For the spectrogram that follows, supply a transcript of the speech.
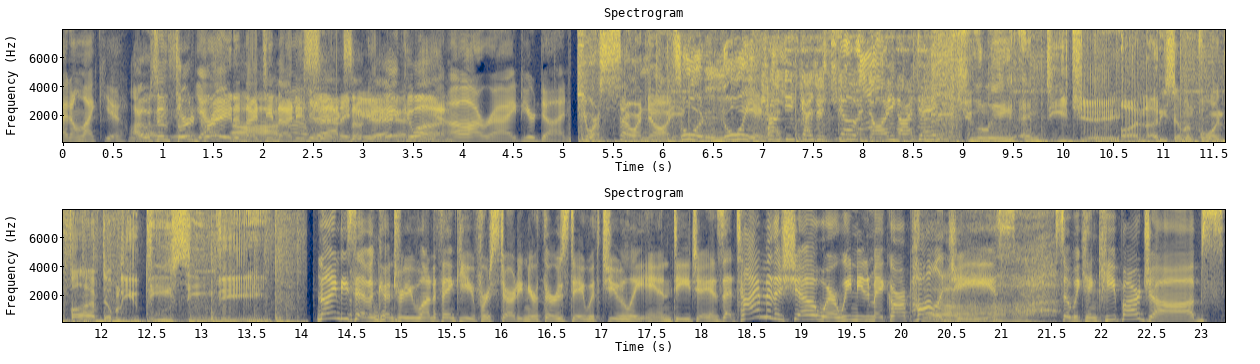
I don't like you. I was in third Yeah. grade in Oh, get outta 1996. here. Okay, come on. All right, you're done. You are so annoying. So annoying. God, these guys are so annoying, aren't they? Julie and DJ on 97.5 WPCV. 97 Country, we want to thank you for starting your Thursday with Julie and DJ. It's that time of the show where we need to make our apologies ah. so we can keep our jobs.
